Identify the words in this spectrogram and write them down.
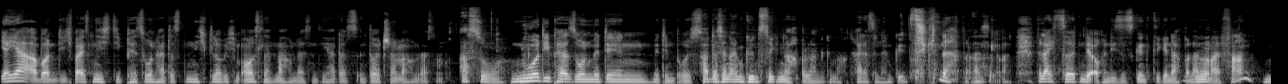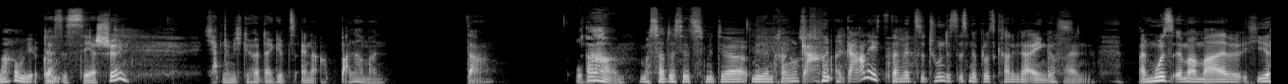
ja, ja, aber ich weiß nicht, die Person hat das nicht, glaube ich, im Ausland machen lassen, die hat das in Deutschland machen lassen. Ach so. Nur die Person mit den, mit den Brüsten Hat das in einem günstigen Nachbarland gemacht. hat das in einem günstigen Nachbarland gemacht. Vielleicht sollten wir auch in dieses günstige Nachbarland Ja. mal fahren. Machen wir. Komm. Das ist sehr schön. Ich habe nämlich gehört, da gibt's eine Art Ballermann. Da. Ah, was hat das jetzt mit der mit dem Krankenhaus? Gar, gar nichts damit zu tun, das ist mir bloß gerade wieder eingefallen. Man muss immer mal hier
